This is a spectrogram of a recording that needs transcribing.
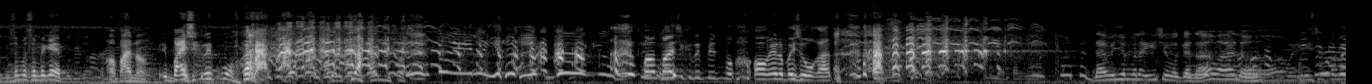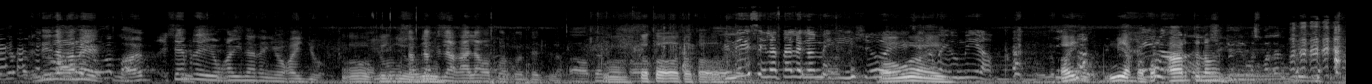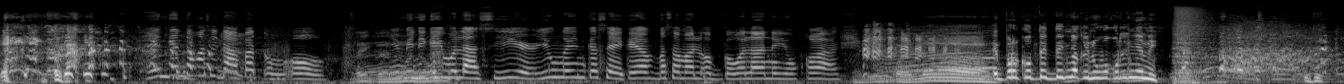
Gusto mo sumikip? O, paano? I-vice script mo. Ma-vice scriptin mo. Okay na ba yung sukat? Ang dami yung palang issue magkasama, no? Hindi lang kami. Uh, Siyempre, yung kanina rin yung kay Joe. Oo, oh. Sa vlog nila, akala ko for content lang. Oh, totoo, totoo. Hindi, sila talaga may issue. Oo eh. nga Sila eh. may umiyak. Ay, umiyak ka pa? Arte lang. Ayun, ganito kasi dapat, oo. Yung binigay mo last year. Yung ngayon kasi, kaya masama loob ko, wala na yung crush. Wala. Eh, for content din niya. Kinuha ko rin yan eh.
